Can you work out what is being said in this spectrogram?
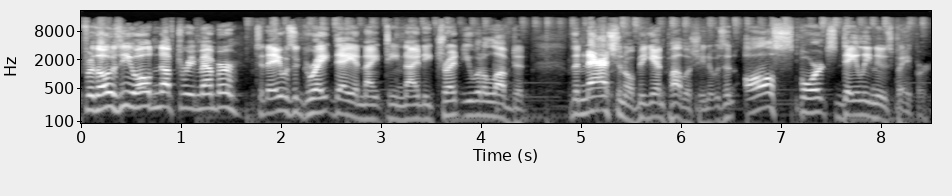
For those of you old enough to remember, today was a great day in 1990. Trent, you would have loved it. The National began publishing. It was an all sports daily newspaper.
